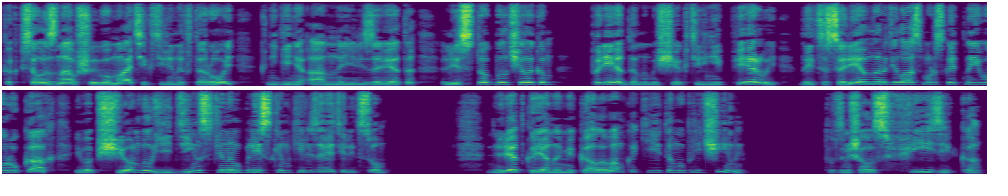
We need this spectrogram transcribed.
Как писала знавшая его мать Екатерины II, княгиня Анна Елизавета, Листок был человеком преданным еще Екатерине I, да и цесаревна родилась, можно сказать, на его руках, и вообще он был единственным близким к Елизавете лицом. Нередко я намекала вам, какие тому причины. Тут замешалась физика.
